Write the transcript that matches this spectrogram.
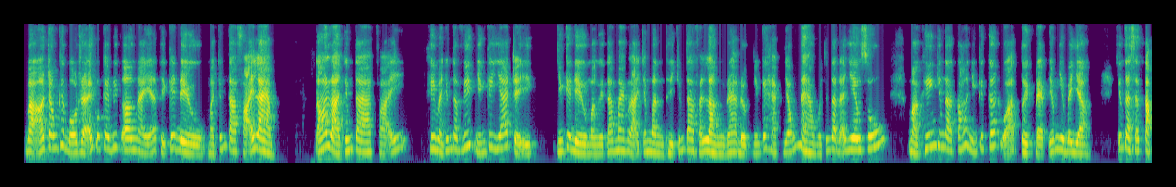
Và ở trong cái bộ rễ của cây biết ơn này thì cái điều mà chúng ta phải làm đó là chúng ta phải khi mà chúng ta viết những cái giá trị những cái điều mà người ta mang lại cho mình thì chúng ta phải lần ra được những cái hạt giống nào mà chúng ta đã gieo xuống mà khiến chúng ta có những cái kết quả tuyệt đẹp giống như bây giờ. Chúng ta sẽ tập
